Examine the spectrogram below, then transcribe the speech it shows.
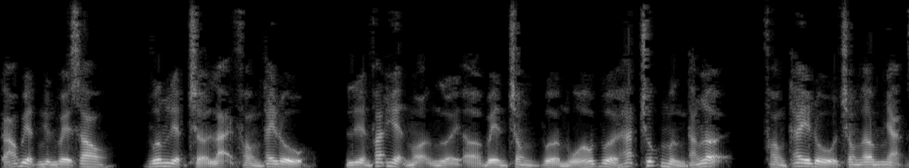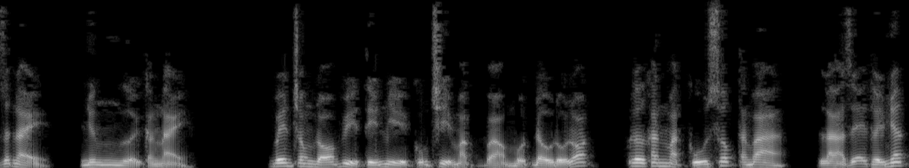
Cáo biệt nhưng về sau, vương liệt trở lại phòng thay đồ, liền phát hiện mọi người ở bên trong vừa múa vừa hát chúc mừng thắng lợi phòng thay đồ trong âm nhạc rất này, nhưng người càng này. Bên trong đó vị tín nhì cũng chỉ mặc vào một đầu đồ lót, cơ khăn mặt cú sốc tam ba, là dễ thấy nhất.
